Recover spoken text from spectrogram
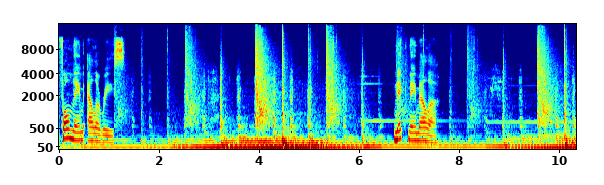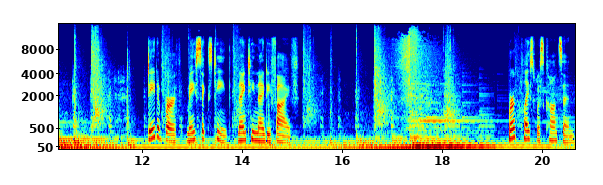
Full name Ella Reese. Nickname Ella. Date of birth May 16, 1995. Birthplace Wisconsin,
